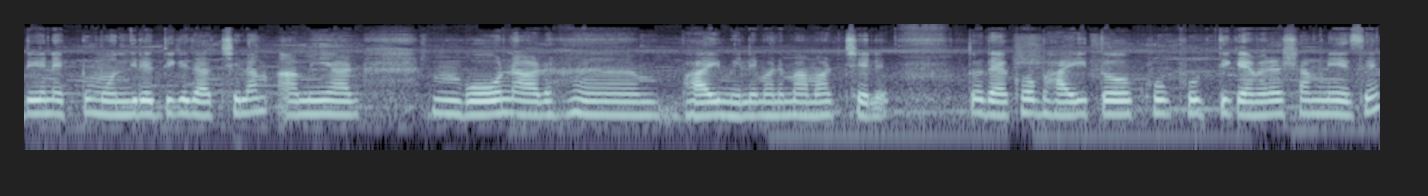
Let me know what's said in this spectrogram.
দেন একটু মন্দিরের দিকে যাচ্ছিলাম। আমি আর বোন আর হ্যাঁ, ভাই মিলে মানে মামার ছেলে। তো দেখো ভাই তো খুব ফুর্তি ক্যামেরার সামনে এসে।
